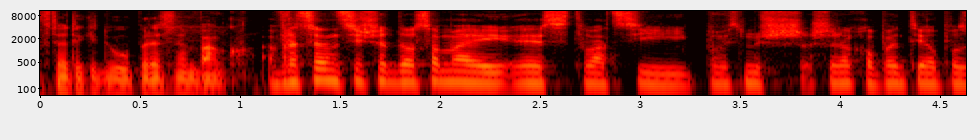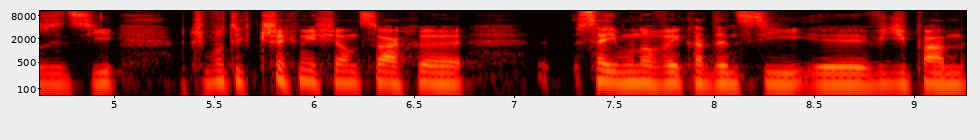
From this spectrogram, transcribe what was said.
wtedy, kiedy był prezesem banku. A wracając jeszcze do samej e, sytuacji, powiedzmy, szeroko pojętej opozycji, czy po tych trzech miesiącach e, Sejmu nowej kadencji y, widzi pan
